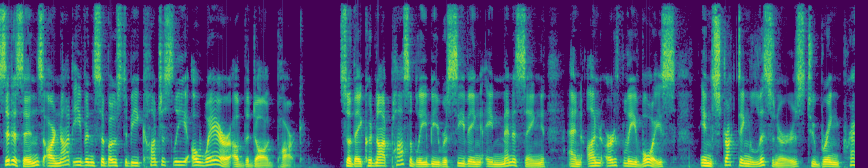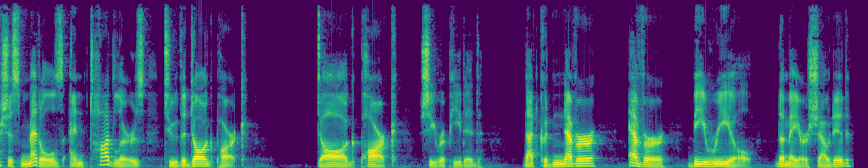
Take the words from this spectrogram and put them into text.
Citizens are not even supposed to be consciously aware of the dog park, so they could not possibly be receiving a menacing and unearthly voice instructing listeners to bring precious metals and toddlers to the dog park. Dog park, she repeated. That could never, ever be real, the mayor shouted,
